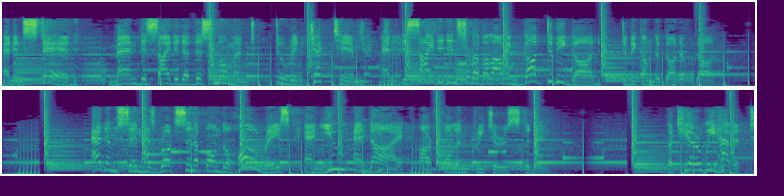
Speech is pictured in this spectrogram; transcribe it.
And instead, man decided at this moment to reject him and decided instead of allowing God to be God, to become the God of God. Adam's sin has brought sin upon the whole race, and you and I are fallen creatures today. But here we have it.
